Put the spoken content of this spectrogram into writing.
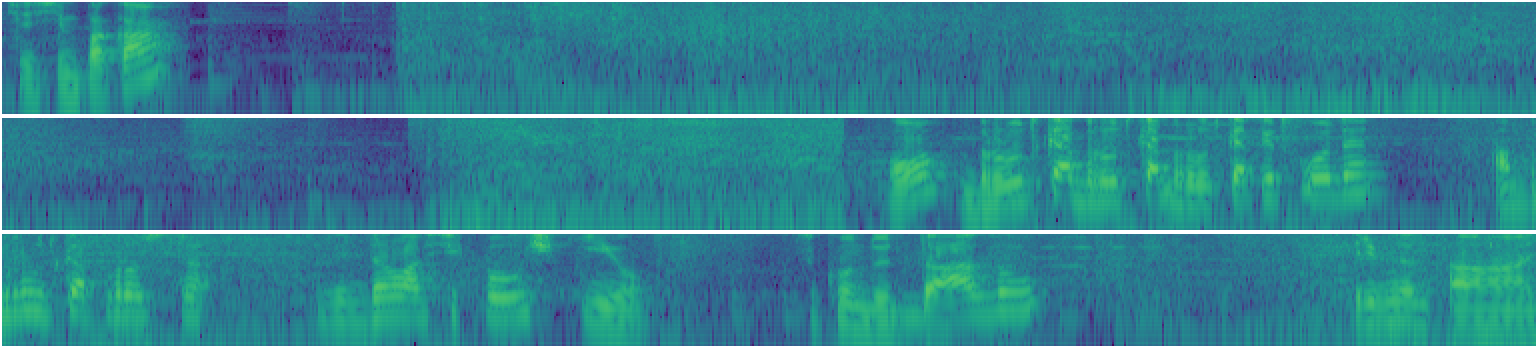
Все, всім пока. О, брудка, брудка, брудка підходить. А брудка просто віддала всіх паучків. Секунду, дазл. Потрібно. Ага,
